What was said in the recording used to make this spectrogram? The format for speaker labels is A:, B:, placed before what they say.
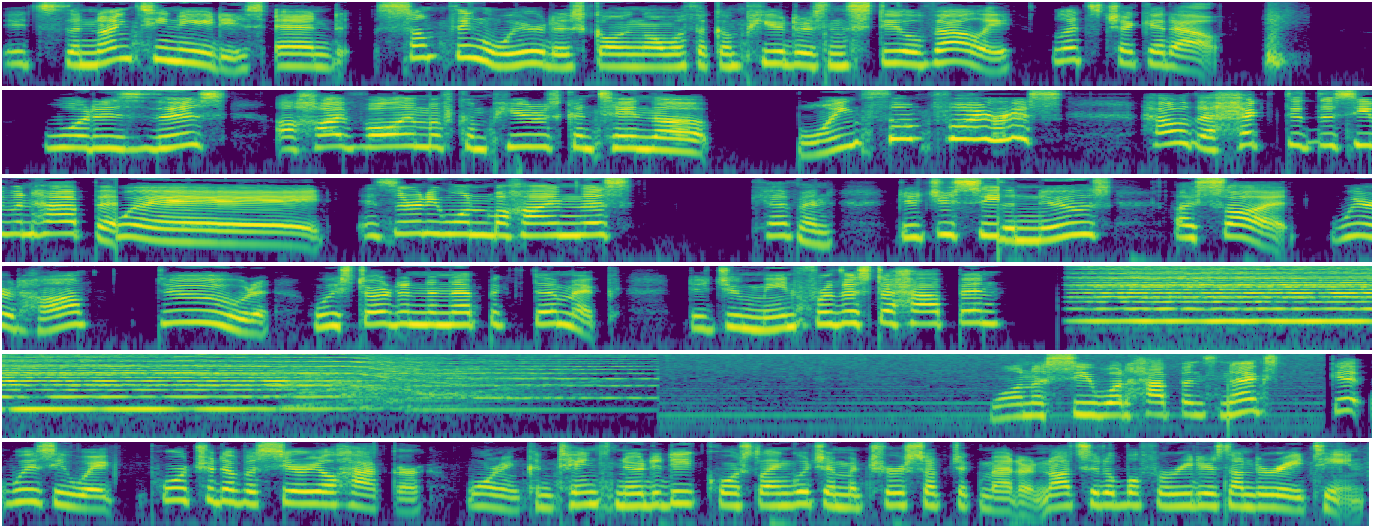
A: It's the 1980s, and something weird is going on with the computers in Steel Valley. Let's check it out. What is this? A high volume of computers contain the Boing Thump virus? How the heck did this even happen? Wait, is there anyone behind this? Kevin, did you see the news? I saw it. Weird, huh? Dude, we started an epidemic. Did you mean for this to happen? Wanna see what happens next? Get WYSIWYG, Portrait of a Serial Hacker. Warning, contains nudity, coarse language, and mature subject matter, not suitable for readers under 18.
